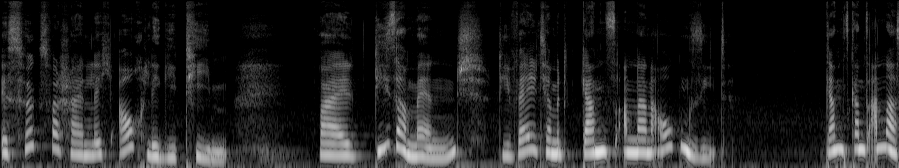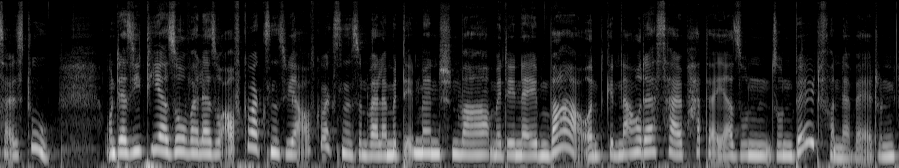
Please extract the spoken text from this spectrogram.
ist höchstwahrscheinlich auch legitim, weil dieser Mensch die Welt ja mit ganz anderen Augen sieht. Ganz, ganz anders als du. Und er sieht die ja so, weil er so aufgewachsen ist, wie er aufgewachsen ist und weil er mit den Menschen war, mit denen er eben war. Und genau deshalb hat er ja so ein, so ein Bild von der Welt. Und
